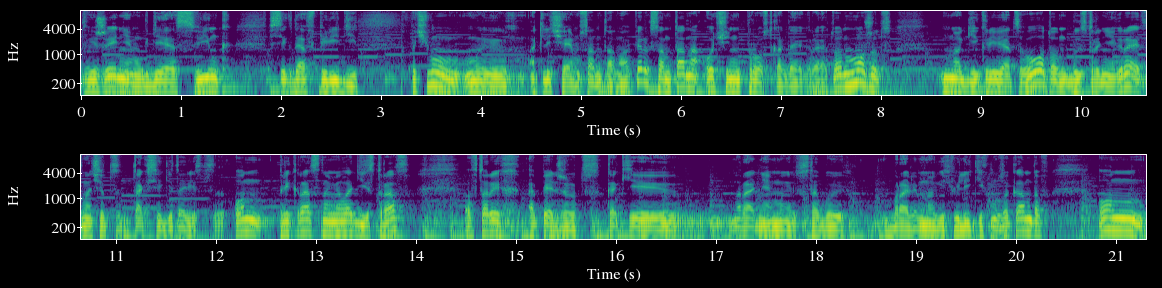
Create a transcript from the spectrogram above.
движением, где свинг всегда впереди. Почему мы отличаем Сантану? Во-первых, Сантана очень прост, когда играет. Он может, многие кривятся, вот он быстро не играет, значит, так себе гитарист. Он прекрасный мелодист, раз. Во-вторых, опять же, вот, как и ранее мы с тобой брали многих великих музыкантов, он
